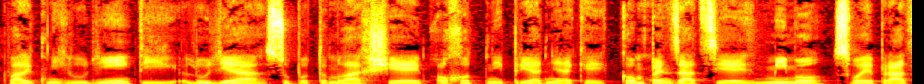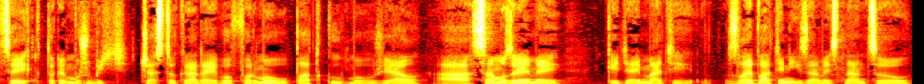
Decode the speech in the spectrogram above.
kvalitných ľudí. Tí ľudia sú potom ľahšie ochotní prijať nejaké kompenzácie mimo svojej práce, ktoré môžu byť častokrát aj vo formou úpadku, bohužiaľ. A samozrejme, keď aj máte zle platených zamestnancov,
